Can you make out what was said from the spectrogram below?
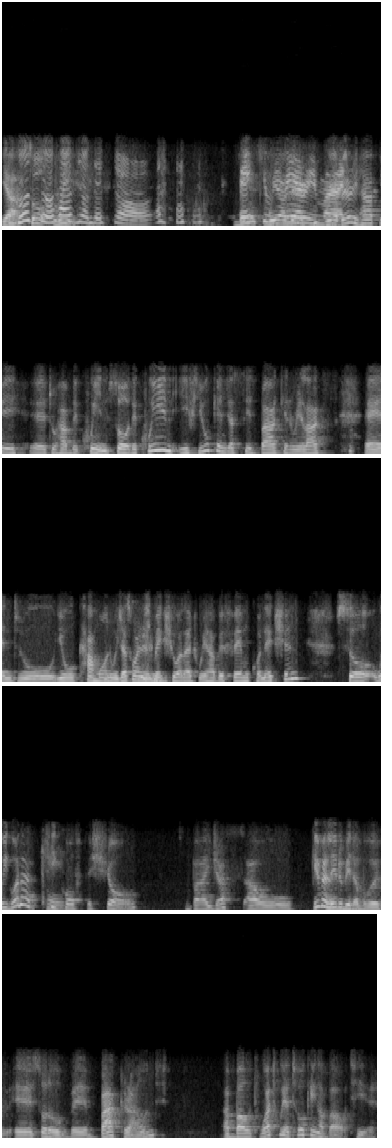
Yeah, Good so to we, have you on the show. Thank Yes, you we are very We are very happy uh, to have the Queen. So the Queen, if you can just sit back and relax, and you you will come on. We just wanted to make mm-hmm. sure that we have a firm connection. So we're gonna Okay. kick off the show by just I'll give a little bit of a, a sort of a background about what we are talking about here.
